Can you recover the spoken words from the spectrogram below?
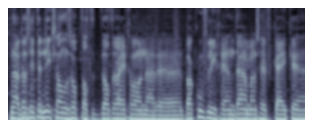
Nou, dan zit er niks anders op dat, dat wij gewoon naar uh, Baku vliegen en daar maar eens even kijken uh,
